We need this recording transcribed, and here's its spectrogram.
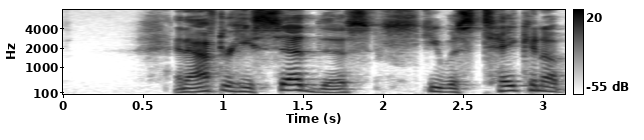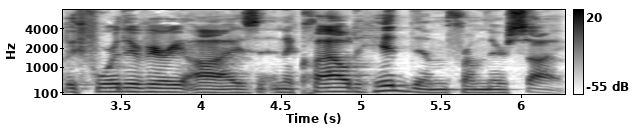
And after he said this, he was taken up before their very eyes, and a cloud hid them from their sight.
